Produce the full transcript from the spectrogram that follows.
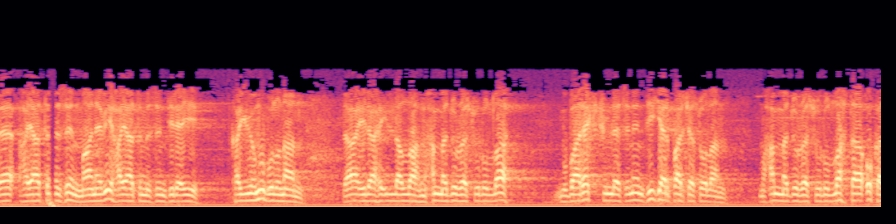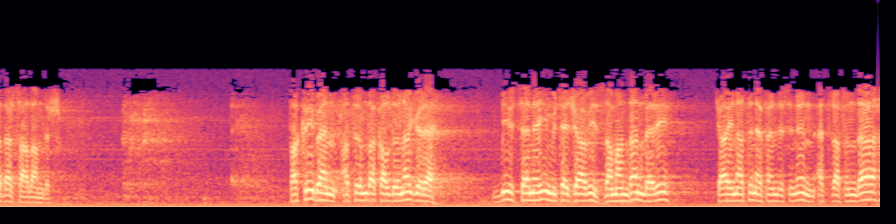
ve hayatımızın, manevi hayatımızın direği, kayyumu bulunan La ilahe illallah Muhammedur Resulullah mübarek cümlesinin diğer parçası olan Muhammedur Resulullah da o kadar sağlamdır. Takriben hatırımda kaldığına göre bir seneyi mütecaviz zamandan beri kainatın efendisinin etrafında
